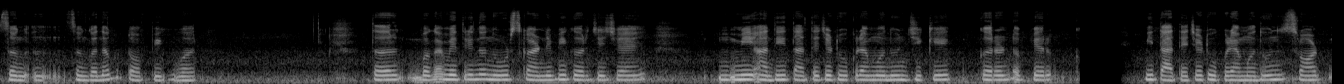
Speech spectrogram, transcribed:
संग संगणक टॉपिकवर तर बघा मैत्रीनं नोट्स काढणे बी गरजेचे आहे. मी आधी तात्याच्या ठोकळ्यामधून जी के करंट अफेअर मी तात्याच्या ठोकळ्यामधून शॉर्ट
